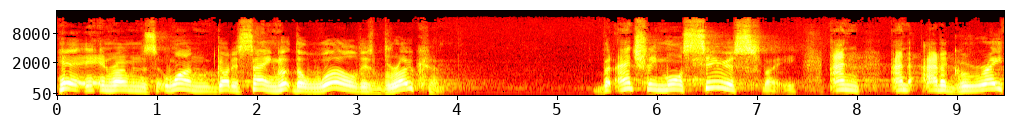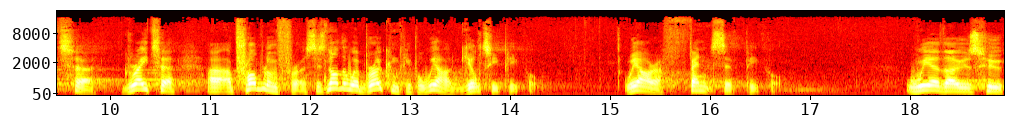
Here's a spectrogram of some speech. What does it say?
Here in Romans 1, God is saying, look, the world is broken. But actually, more seriously, and, and at a greater, greater uh, problem for us, is not that we're broken people, we are guilty people. We are offensive people. We are those who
